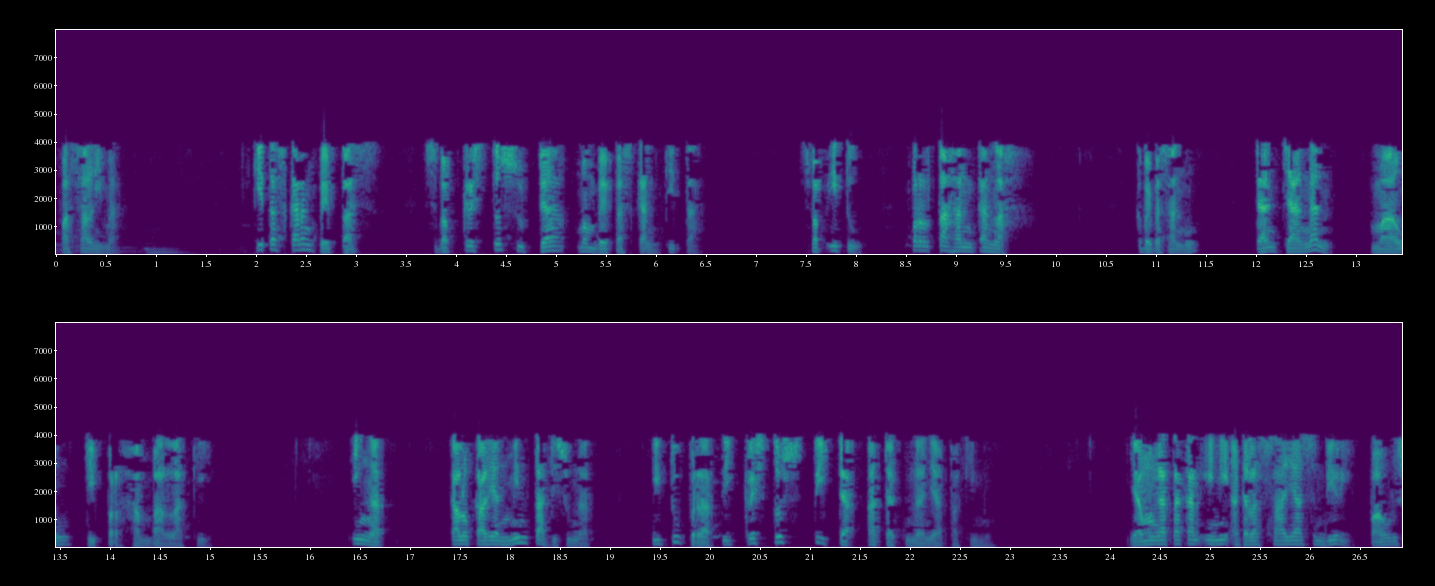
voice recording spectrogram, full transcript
Pasal 5 Kita sekarang bebas sebab Kristus sudah membebaskan kita. Sebab itu, pertahankanlah kebebasanmu dan jangan mau diperhamba lagi. Ingat, kalau kalian minta disunat, itu berarti Kristus tidak ada gunanya bagimu. Yang mengatakan ini adalah saya sendiri, Paulus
